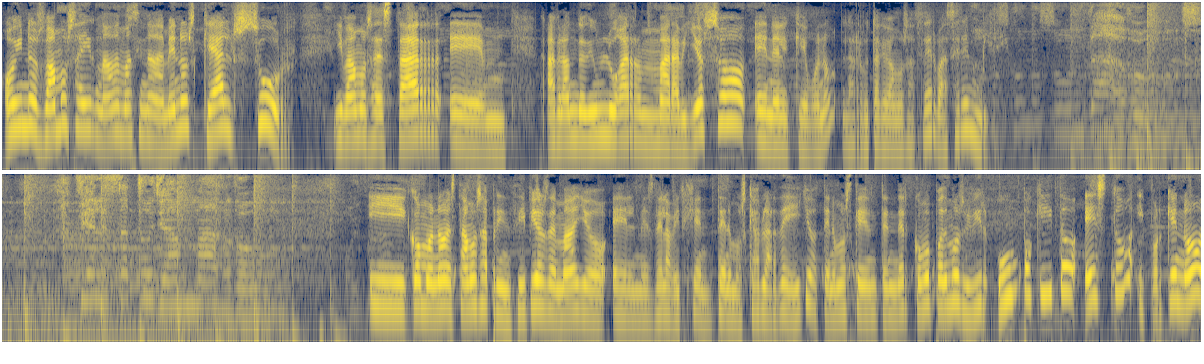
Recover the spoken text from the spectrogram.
Hoy nos vamos a ir nada más y nada menos que al sur y vamos a estar eh, hablando de un lugar maravilloso en el que, bueno, la ruta que vamos a hacer va a ser en bici. Y como no, estamos a principios de mayo, el mes de la Virgen. Tenemos que hablar de ello, tenemos que entender cómo podemos vivir un poquito esto y, por qué no,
